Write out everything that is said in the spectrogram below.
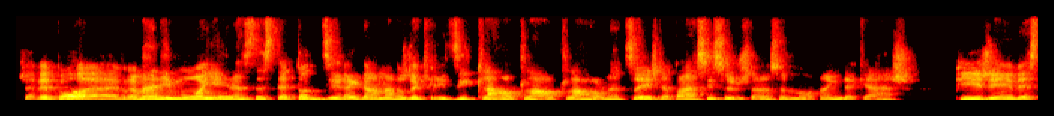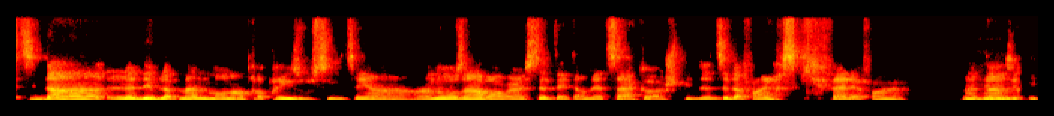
J'avais pas euh, vraiment les moyens. C'était tout direct dans la marge de crédit. Claire, clair, clair. Je n'étais pas assis sur, justement sur une montagne de cash. Puis j'ai investi dans le développement de mon entreprise aussi, en, en osant avoir un site Internet ça coche, puis de, de faire ce qu'il fallait faire mm-hmm.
